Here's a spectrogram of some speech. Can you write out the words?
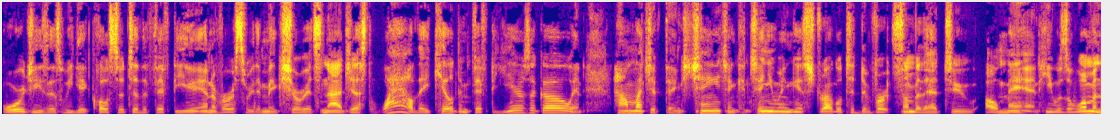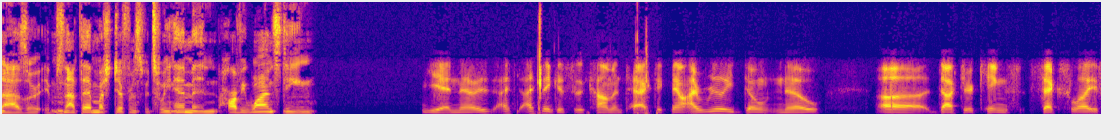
orgies as we get closer to the 50 year anniversary to make sure it's not just, wow, they killed him 50 years ago and how much have things changed and continuing his struggle to divert some of that to, oh man, he was a womanizer. It's not that much difference between him and Harvey Weinstein. Yeah, no, I, I think it's a common tactic. Now, I really don't know uh, Dr. King's sex life,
